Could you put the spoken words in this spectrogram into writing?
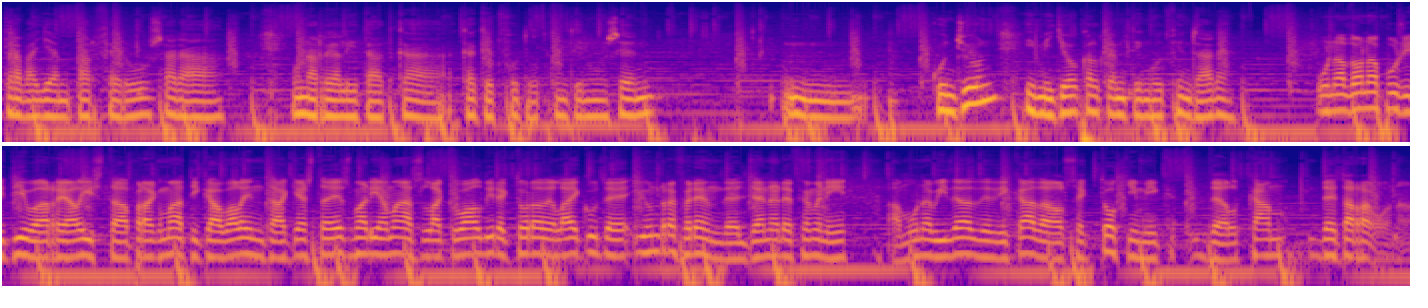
treballem per fer-ho serà una realitat que, que aquest futur continuï sent mm, conjunt i millor que el que hem tingut fins ara. Una dona positiva, realista, pragmàtica, valenta, aquesta és Maria Mas, l'actual directora de l'AEQT i un referent del gènere femení amb una vida dedicada al sector químic del Camp de Tarragona.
